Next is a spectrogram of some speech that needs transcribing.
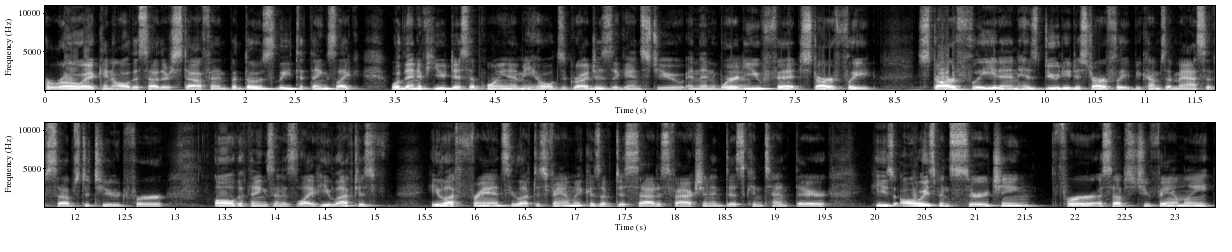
heroic and all this other stuff and but those lead to things like well then if you disappoint him he holds grudges against you and then where do you fit starfleet starfleet and his duty to starfleet becomes a massive substitute for all the things in his life he left his he left france he left his family because of dissatisfaction and discontent there he's always been searching for a substitute family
